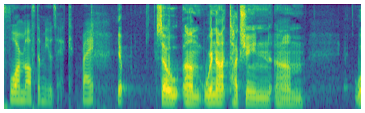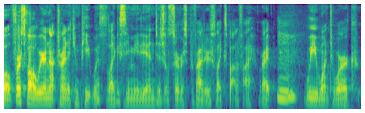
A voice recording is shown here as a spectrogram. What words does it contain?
form of the music, right? Yep. So um, we're not touching. Um, well, first of all, we're not trying to compete with legacy media and digital service providers like Spotify, right? We want to work,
